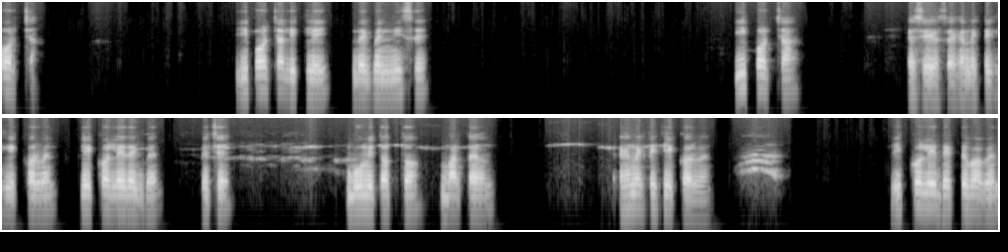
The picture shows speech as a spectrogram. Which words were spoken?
পর্চা ই পর্চা লিখলেই দেখবেন নিচে ই পর্চা এসে গেছে। এখানে একটি ক্লিক করবেন। ক্লিক করলেই দেখবেন নিচে ভূমি তত্ত্ব, বার্তায়ন এখানে একটি ক্লিক করবেন। ক্লিক করলেই দেখতে পাবেন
